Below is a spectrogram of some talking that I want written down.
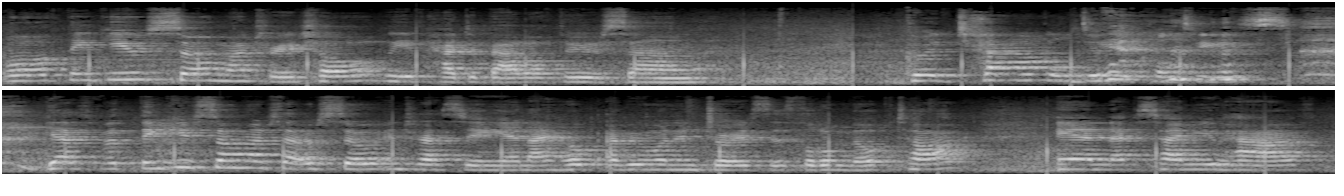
Well, thank you so much, Rachel. We've had to battle through some good technical difficulties. yes, but thank you so much. That was so interesting, and I hope everyone enjoys this little milk talk. And next time you have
